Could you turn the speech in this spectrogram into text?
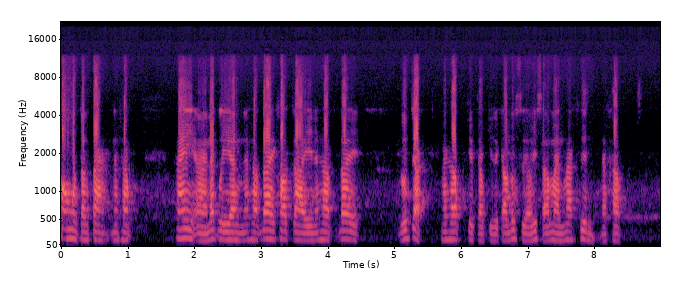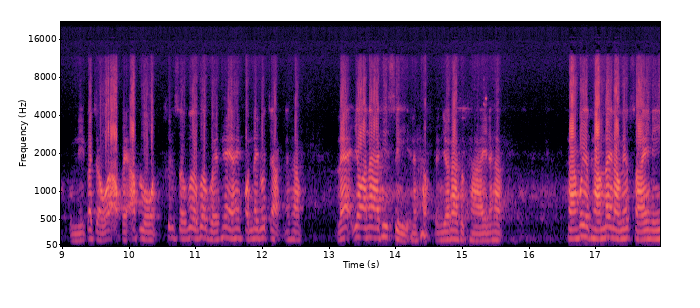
ข้อมูลต่างๆนะครับ ให้นักเรียนนะครับได้เข้าใจนะครับ ได้รู้จัก นะครับ เกี่ยวกับกิจกรรมลูกเสือวิสามันมากขึ้นนะครับ กลุ่มนี้ก็จะว่าเอาไปอัปโหลดขึ้นเซิร์ฟเวอร์เพื่อเผยแพร่ให้คนได้รู้จักนะครับ และย่อหน้าที่สี่นะครับ เป็นย่อหน้าสุดท้ายนะครับ ทางผู้จะทำได้นำเว็บไซต์นี้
